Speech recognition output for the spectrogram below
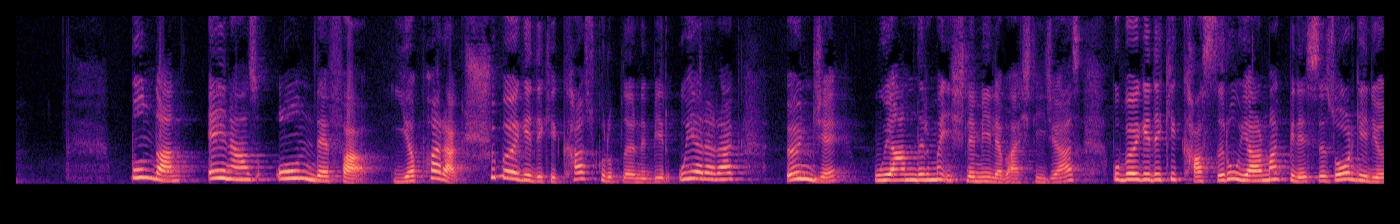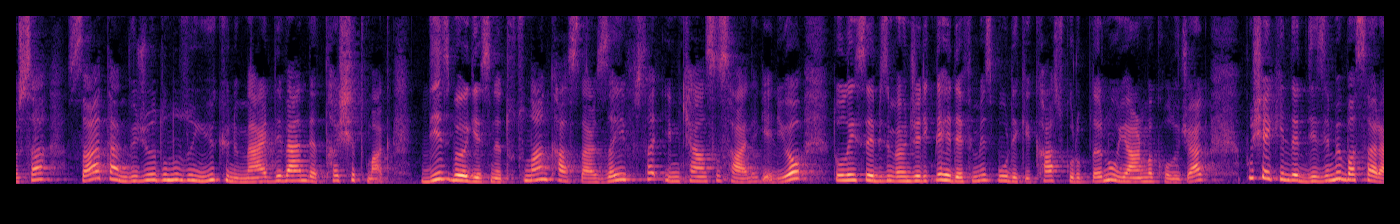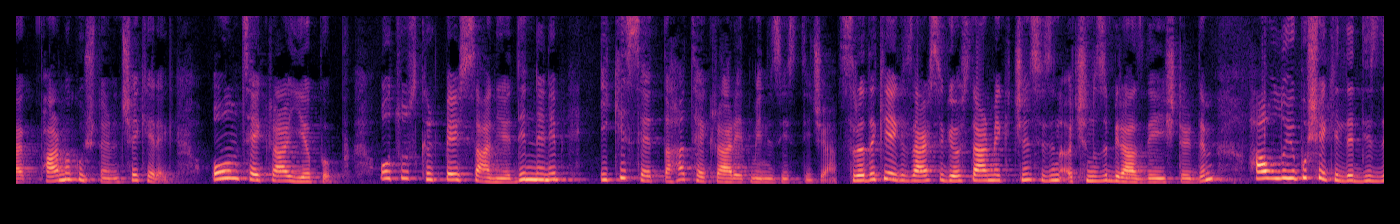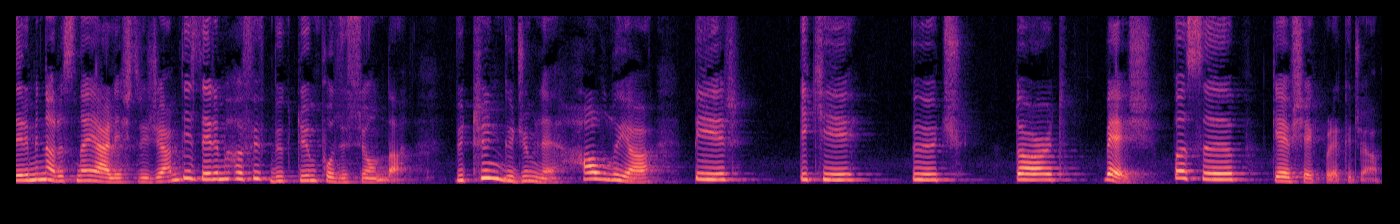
Bundan en az 10 defa yaparak şu bölgedeki kas gruplarını bir uyararak önce uyandırma işlemiyle başlayacağız. Bu bölgedeki kasları uyarmak bile size zor geliyorsa zaten vücudunuzun yükünü merdivende taşıtmak, diz bölgesine tutunan kaslar zayıfsa imkansız hale geliyor. Dolayısıyla bizim öncelikli hedefimiz buradaki kas gruplarını uyarmak olacak. Bu şekilde dizimi basarak, parmak uçlarını çekerek 10 tekrar yapıp 30-45 saniye dinlenip 2 set daha tekrar etmenizi isteyeceğim. Sıradaki egzersizi göstermek için sizin açınızı biraz değiştirdim. Havluyu bu şekilde dizlerimin arasına yerleştireceğim. Dizlerimi hafif büktüğüm pozisyonda. Bütün gücümle havluya 1, 2, 3, 4, 5 basıp gevşek bırakacağım.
